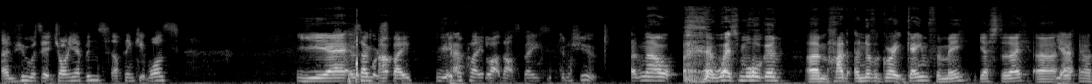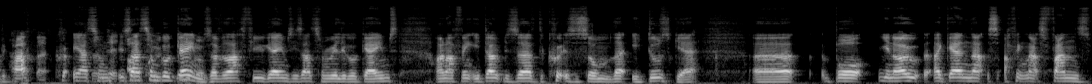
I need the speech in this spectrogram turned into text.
And who was it? Jonny Evans, I think it was. Yeah, So much space. If I a player like that space, he's going to shoot. Now, Wes Morgan um, had another great game for me yesterday. Uh, Yeah, he had a-. He had some. He's had some good games over the last few games. He's had some really good games, and I think he don't deserve the criticism that he does get. Uh, but you know, again, that's I think that's fans'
